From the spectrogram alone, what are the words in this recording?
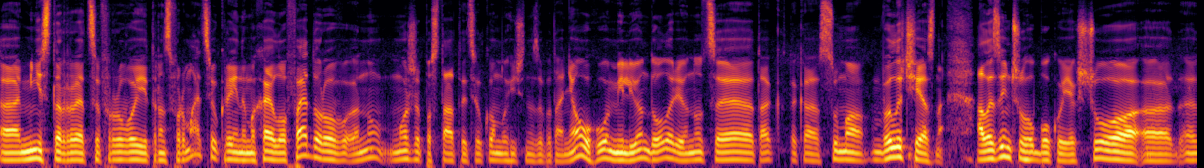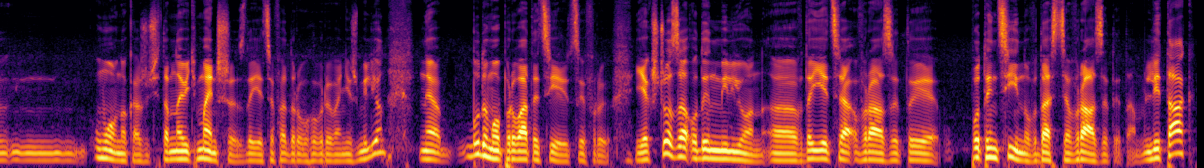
Е, Міністр цифрової трансформації України Михайло Федоров. Ну може постати цілком логічне запитання. Ого, мільйон доларів. Ну це так така сума величезна. Але з іншого боку, якщо е, умовно кажучи, там навіть менше здається, Федоров говорив аніж мільйон. Будемо оперувати цією цифрою. Якщо за 1 мільйон вдається вразити потенційно вдасться вразити там літак,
